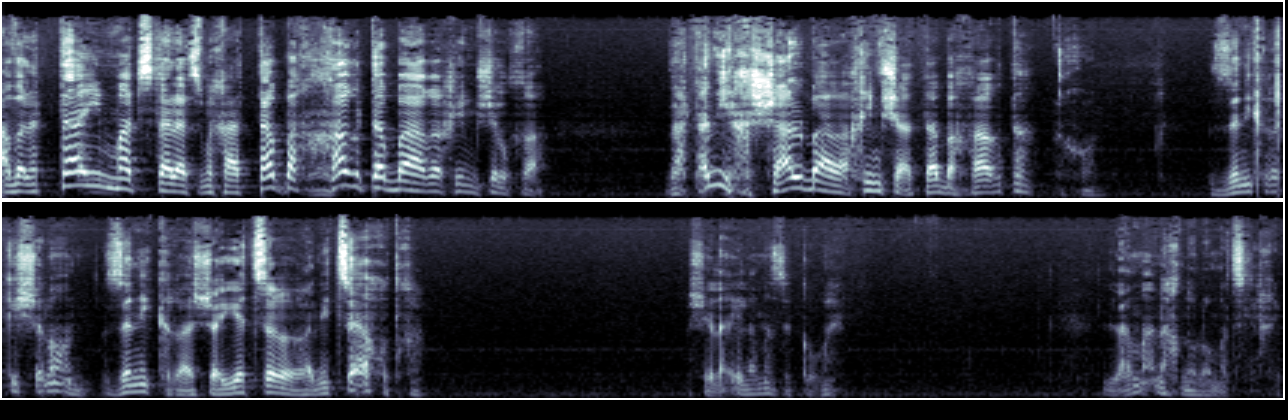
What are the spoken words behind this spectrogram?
אבל אתה אימצת לעצמך, אתה בחרת בערכים שלך. ואתה נכשל בערכים שאתה בחרת, נכון. זה נקרא כישלון. זה נקרא שהיצר הרע ניצח אותך. השאלה היא למה זה קורה? למה אנחנו לא מצליחים?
